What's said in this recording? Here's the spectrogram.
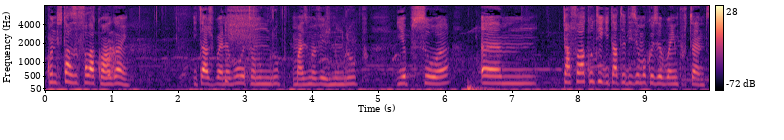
Quando estás a falar com alguém e estás bem na boa, estão num grupo, mais uma vez num grupo, e a pessoa ahm, está a falar contigo e está-te a dizer uma coisa bem importante.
